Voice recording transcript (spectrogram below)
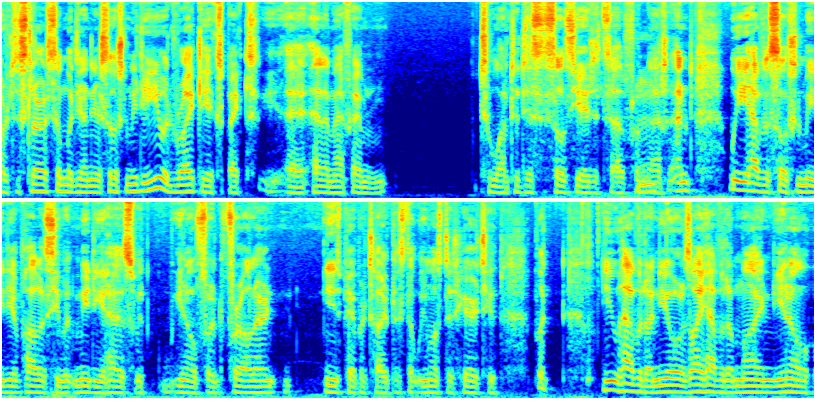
or to slur somebody on your social media, you would rightly expect uh, LMFM to want to disassociate itself from that. And we have a social media policy with Media House, with you know for for all our newspaper titles that we must adhere to. But you have it on yours, I have it on mine. You know,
